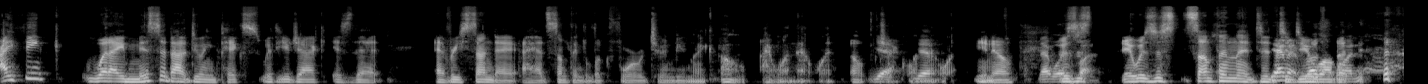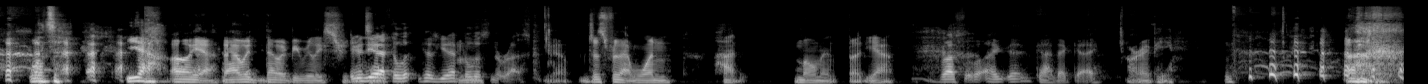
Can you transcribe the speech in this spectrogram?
I think what I miss about doing picks with you, Jack, is that every Sunday I had something to look forward to and being like, oh, I won that one. Oh, Yeah, Jack won yeah. that one. You know, That was was just fun. it was just something that to, Damn to it, do Russ while the what's yeah oh yeah that would that would be really shitty because you have to because you have to Mhm. listen to Russ. yeah just for that one hot moment but yeah Russ, I, God, that guy. rip uh,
